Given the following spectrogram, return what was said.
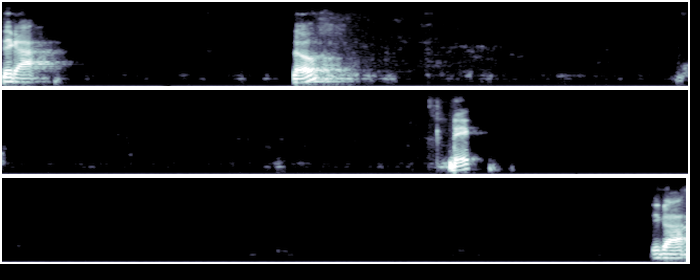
Dika? Halo? Dik? Dika?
